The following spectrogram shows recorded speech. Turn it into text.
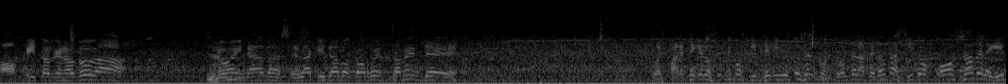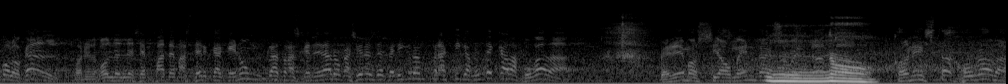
Ojito que no duda. No hay nada, se la ha quitado correctamente. Pues parece que en los últimos 15 minutos el control de la pelota ha sido cosa del equipo local. Con el gol del desempate más cerca que nunca tras generar ocasiones de peligro en prácticamente cada jugada. Veremos si aumentan su Mm, ventaja no. con esta jugada.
